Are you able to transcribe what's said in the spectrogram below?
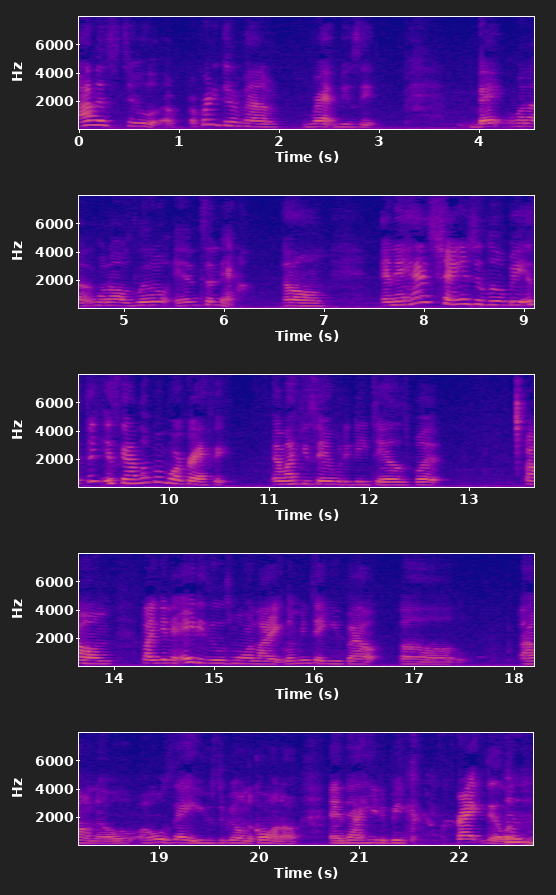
I listened to a, a pretty good amount of rap music back when I when I was little into now, um, and it has changed a little bit. It's it's got a little bit more graphic, and like you said with the details, but um, like in the eighties, it was more like let me tell you about uh. I don't know. Jose used to be on the corner, and now he the big crack dealer.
